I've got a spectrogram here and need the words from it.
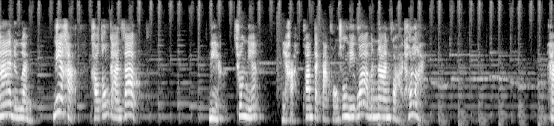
5 เดือน เนี่ยค่ะ เขาต้องการทราบ เนี่ย ช่วงเนี้ย เนี่ยค่ะ ความแตกต่างของช่วงนี้ว่ามันนานกว่าเท่าไหร่ หา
